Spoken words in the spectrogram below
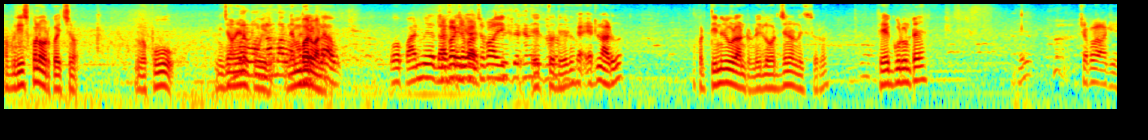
అప్పుడు తీసుకొని ఎవరికి ఇచ్చినాం ఇంకా పువ్వు నిజమైన పువ్వు ఇది నెంబర్ వన్ ఓ పాన్ మీద चबा దాచి चबा चबा एक ఎక్కువ లేదు ఎట్లా అడుగు ఒకటి తిని చూడు అంటుండే వీళ్ళు ఒరిజినల్ ఇస్తారు ఫేక్ కూడా ఉంటాయి चबा आगे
